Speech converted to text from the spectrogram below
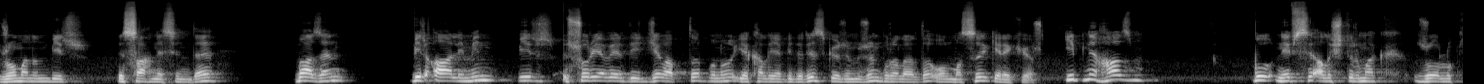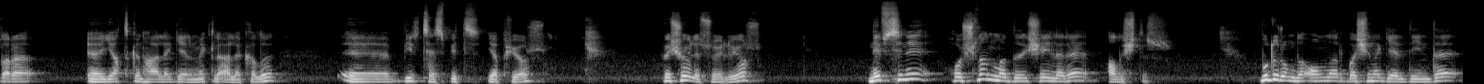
romanın bir sahnesinde, bazen bir alimin bir soruya verdiği cevapta bunu yakalayabiliriz. Gözümüzün buralarda olması gerekiyor. İbni Hazm bu nefsi alıştırmak, zorluklara e, yatkın hale gelmekle alakalı e, bir tespit yapıyor. Ve şöyle söylüyor. Nefsini hoşlanmadığı şeylere alıştır. Bu durumda onlar başına geldiğinde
